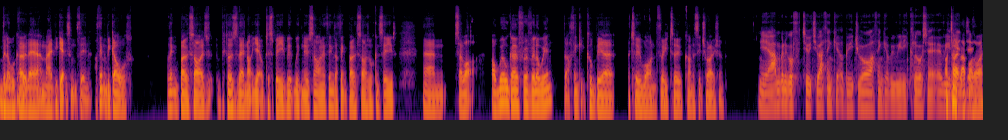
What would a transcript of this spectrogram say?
Villa will go there and maybe get something, I think there'll be goals. I think both sides, because they're not yet up to speed with, with new signing things, I think both sides will concede. Um, so I, I will go for a Villa win but I think it could be a, a 2 1, 3 2 kind of situation. Yeah, I'm going to go for 2 2. I think it'll be a draw. I think it'll be really close. Really I'll take that, by the way.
